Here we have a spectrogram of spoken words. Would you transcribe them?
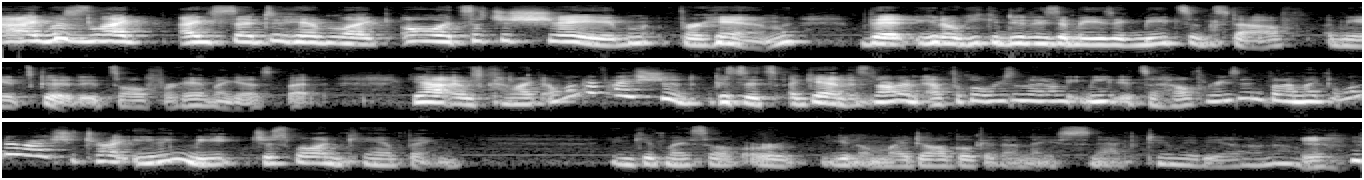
I was like, I said to him like, oh, it's such a shame for him that you know he can do these amazing meats and stuff. I mean, it's good. It's all for him, I guess. But yeah, I was kind of like, I wonder if I should, because it's again, it's not an ethical reason I don't eat meat. It's a health reason. But I'm like, I wonder if I should try eating meat just while I'm camping. And give myself, or you know, my dog will get a nice snack too. Maybe I don't know. Yeah.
